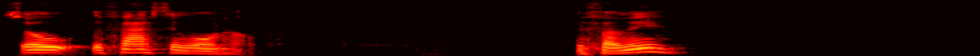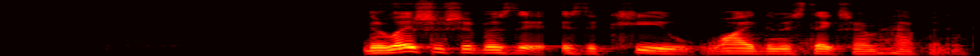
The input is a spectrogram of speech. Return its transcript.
so the fasting won't help. If I mean, the relationship is the is the key why the mistakes are happening.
